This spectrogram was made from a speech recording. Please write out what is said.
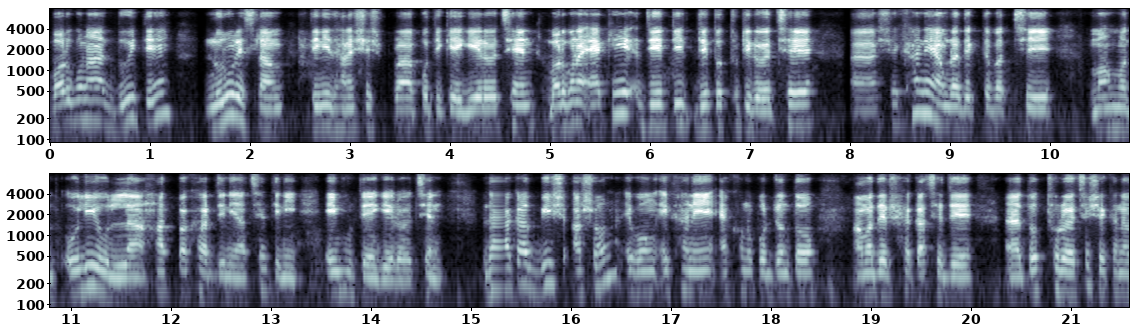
বরগুনা দুইতে নুরুল ইসলাম তিনি ধানের শেষ প্রতীকে এগিয়ে রয়েছেন। বরগুনা একে যেটি যে তথ্যটি রয়েছে সেখানে আমরা দেখতে পাচ্ছি মোহাম্মদ অলিউল্লাহ হাত পাখার যিনি আছেন, তিনি এই মুহূর্তে এগিয়ে রয়েছেন। ঢাকা বিশ আসন এবং এখানে এখনও পর্যন্ত আমাদের কাছে যে তথ্য রয়েছে, সেখানেও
